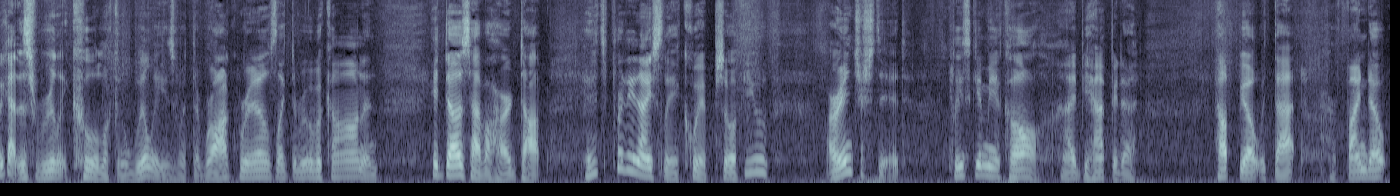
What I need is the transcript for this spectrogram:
We got this really cool looking Willys with the rock rails like the Rubicon, and it does have a hard top. It's pretty nicely equipped. So if you are interested, please give me a call. I'd be happy to help you out with that or find out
